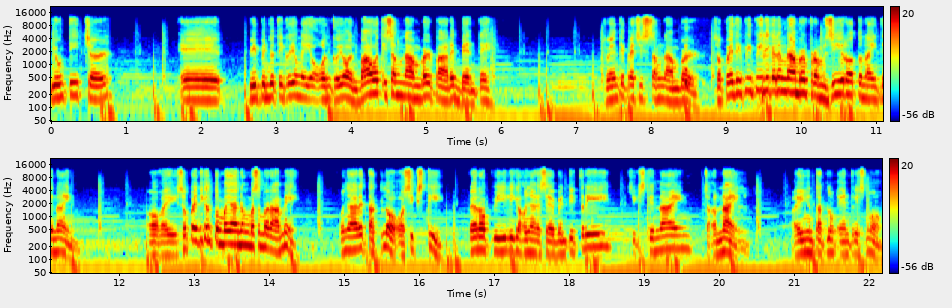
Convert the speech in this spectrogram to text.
yung teacher, eh, pipindutin ko yung i-on ko yon Bawat isang number, pare, 20. 20 pesos isang number. So, pwede pipili ka ng number from 0 to 99. Okay? So, pwede kang tumaya ng mas marami. Kunyari, tatlo o 60. Pero pili ka kunyari 73, 69, tsaka 9. Ayun yung tatlong entries mo.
